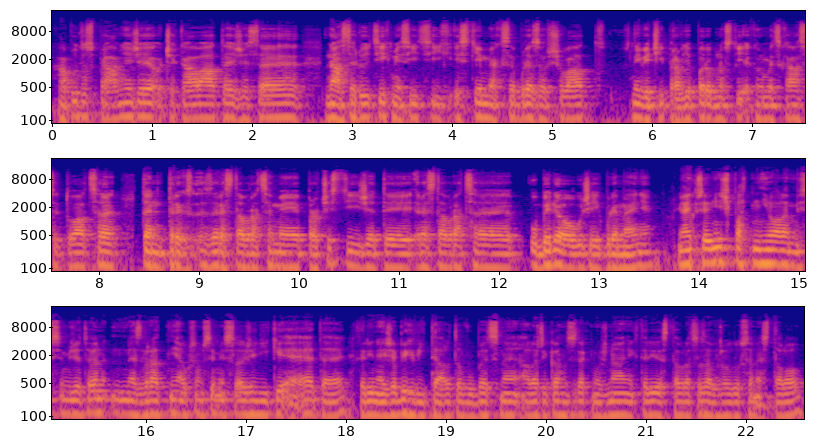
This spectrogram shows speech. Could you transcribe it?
Chápu to správně, že očekáváte, že se v následujících měsících i s tím, jak se bude zhoršovat s největší pravděpodobností ekonomická situace, ten trh s restauracemi pročistí, že ty restaurace ubydou, že jich bude méně? Já nepřeju nic špatného, ale myslím, že to je nezvratný. Já už jsem si myslel, že díky EET, který ne, že bych vítal, to vůbec ne, ale říkal jsem si, tak možná některé restaurace zavřou, to se nestalo.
